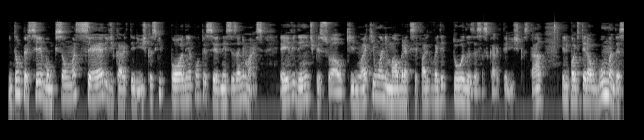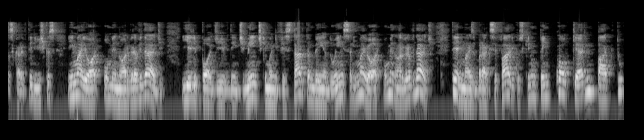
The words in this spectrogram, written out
Então percebam que são uma série de características que podem acontecer nesses animais. É evidente, pessoal, que não é que um animal braxcefálico vai ter todas essas características, tá? Ele pode ter alguma dessas características em maior ou menor gravidade. E ele pode, evidentemente, que manifestar também a doença em maior ou menor gravidade. Tem animais braxcefálicos que não têm qualquer impacto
